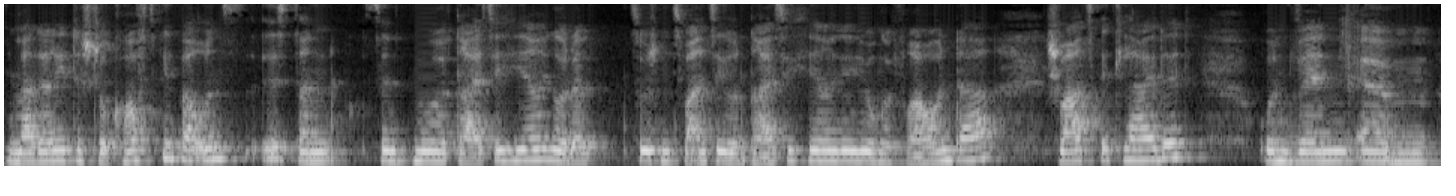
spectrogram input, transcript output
Margarete Stokowski bei uns ist, dann sind nur 30-jährige oder zwischen 20 und 30-jährige junge Frauen da, schwarz gekleidet. Und wenn ähm,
